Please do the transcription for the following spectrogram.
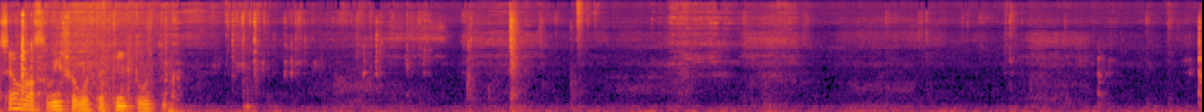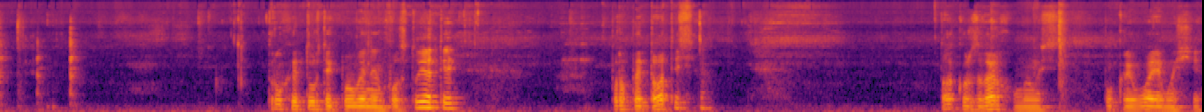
Оце у нас вийшов отакий тортик. Трохи тортик повинен постояти, пропитатися. Також зверху ми ось покриваємо ще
